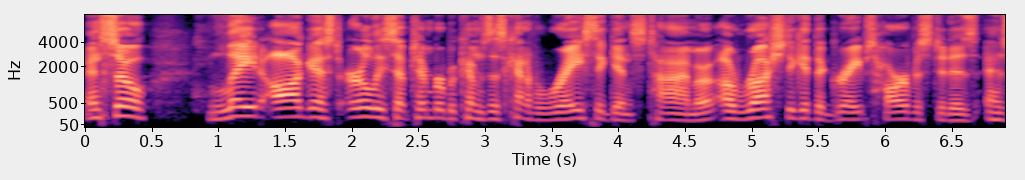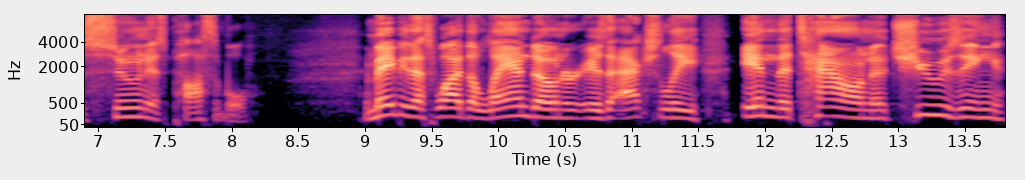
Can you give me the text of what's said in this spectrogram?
And so late August, early September becomes this kind of race against time, a, a rush to get the grapes harvested as, as soon as possible. Maybe that's why the landowner is actually in the town choosing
